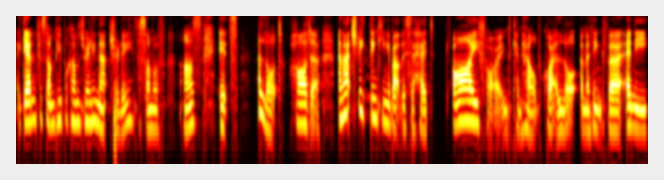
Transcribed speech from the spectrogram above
again, for some people comes really naturally. For some of us, it's a lot harder. And actually thinking about this ahead I find can help quite a lot. And I think for any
